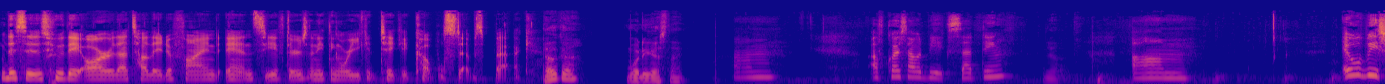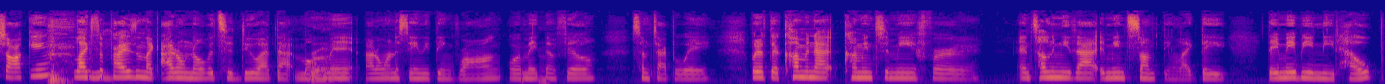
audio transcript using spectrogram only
this is who they are, that's how they defined and see if there's anything where you could take a couple steps back. Okay. What do you guys think? Um, of course, I would be accepting. Yeah. Um, it would be shocking, like surprising. Like I don't know what to do at that moment. I don't want to say anything wrong or make them feel some type of way. But if they're coming at coming to me for and telling me that, it means something. Like they they maybe need help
